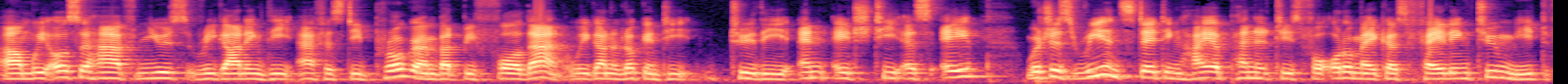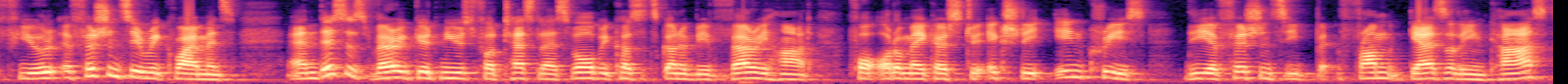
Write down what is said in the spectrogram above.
um, we also have news regarding the FSD program, but before that, we're going to look into to the NHTSA, which is reinstating higher penalties for automakers failing to meet fuel efficiency requirements. And this is very good news for Tesla as well because it's going to be very hard for automakers to actually increase the efficiency from gasoline cars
